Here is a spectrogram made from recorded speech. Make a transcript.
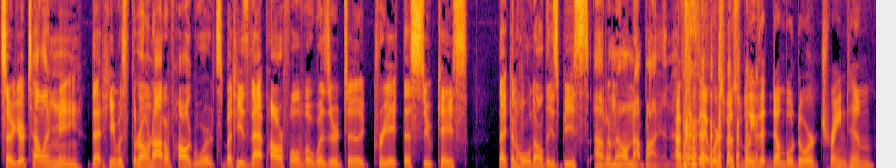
so you're telling me that he was thrown out of Hogwarts, but he's that powerful of a wizard to create this suitcase that can hold all these beasts? I don't know. I'm not buying it. I think that we're supposed to believe that Dumbledore trained him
